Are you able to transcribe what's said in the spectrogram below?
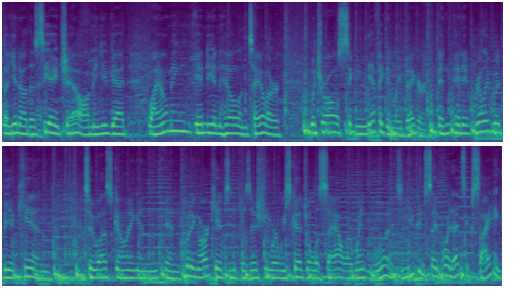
But, you know, the CHL, I mean, you got Wyoming, Indian Hill, and Taylor, which are all significantly bigger. And, and it really would be akin to us going and, and putting our kids in a position where we schedule LaSalle or Winton Woods. And you can say, boy, that's exciting.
